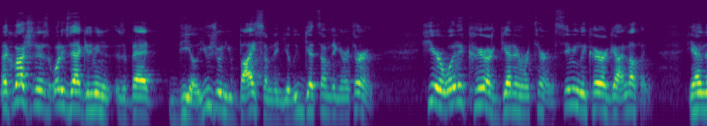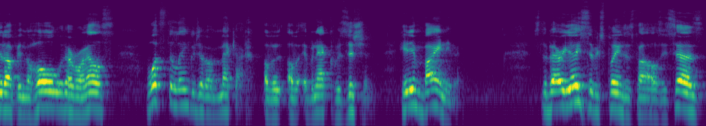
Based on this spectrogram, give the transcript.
Now the question is, what exactly do mean is a bad deal? Usually when you buy something, you get something in return. Here, what did Kairach get in return? Seemingly Kairach got nothing. He ended up in the hole with everyone else. What's the language of a mekach, of, a, of, an acquisition? He didn't buy anything. So the Bar Yosef explains as follows. He says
